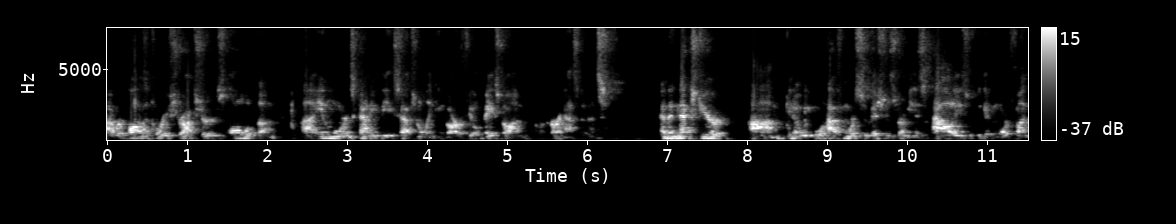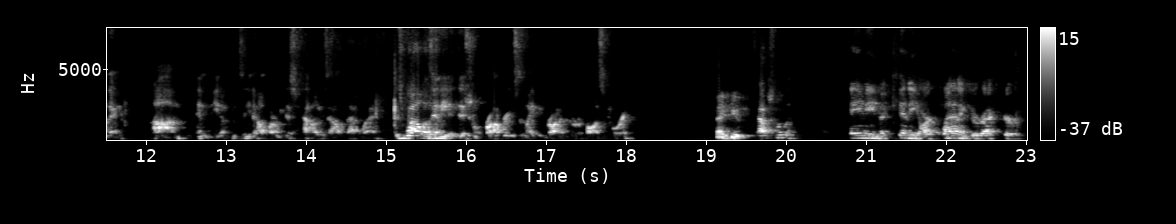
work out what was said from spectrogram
uh, repository structures, all of them, uh, in Lawrence County, with the exception of Lincoln Garfield, based on our current estimates. And then next year, um, you know, we will have more submissions from municipalities if we get more funding. Um, and, you know, continue to help our municipalities out that way, as well as any additional properties that might be brought into the repository. Thank you. Absolutely. Amy McKinney, our planning director,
